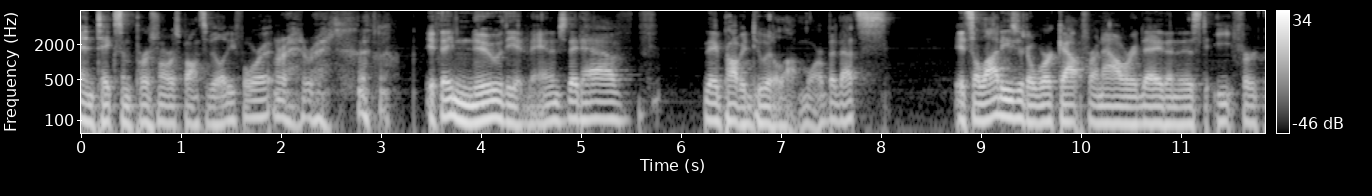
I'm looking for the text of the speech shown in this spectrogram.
and take some personal responsibility for it. Right. Right. If they knew the advantage they'd have, they'd probably do it a lot more. But that's it's a lot easier to work out for an hour a day than it is to eat for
